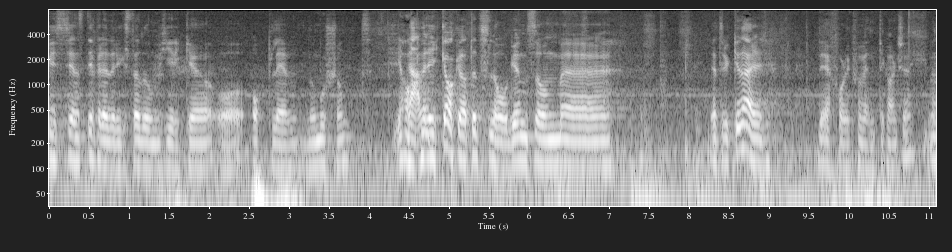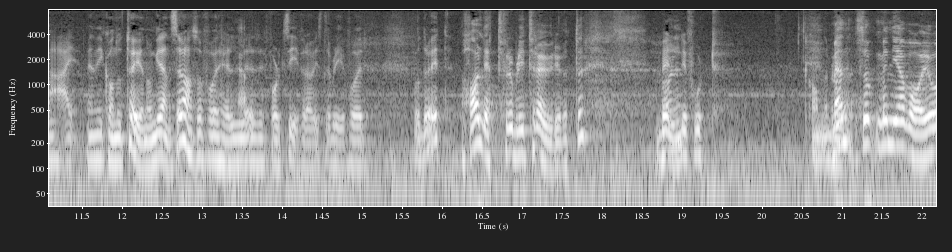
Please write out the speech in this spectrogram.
gudstjeneste i Fredrikstad domkirke og opplev noe morsomt. Det er vel ikke akkurat et slogan som eh, Jeg tror ikke det er det folk forventer, kanskje. Men Nei, men vi kan jo tøye noen grenser, da, så får heller folk si ifra hvis det blir for, for drøyt. har lett for å bli traurig, vet du. Veldig fort kan det bli. Men, så, men jeg var jo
